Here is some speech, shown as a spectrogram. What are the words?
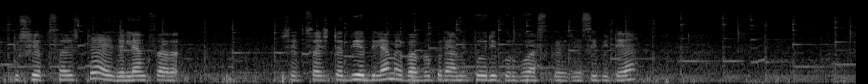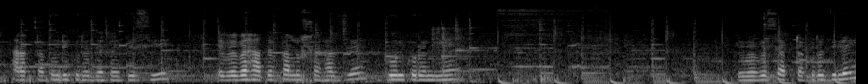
একটু শেপ সাইজটা এই যে ল্যাংসার শেপ সাইজটা দিয়ে দিলাম, এভাবে করে আমি তৈরি করব আজকের রেসিপিটা আর একটা তৈরি করে দেখাইতেছি। এভাবে হাতের তালুর সাহায্যে গোল করে নিয়ে এভাবে চ্যাপটা করে দিলেই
